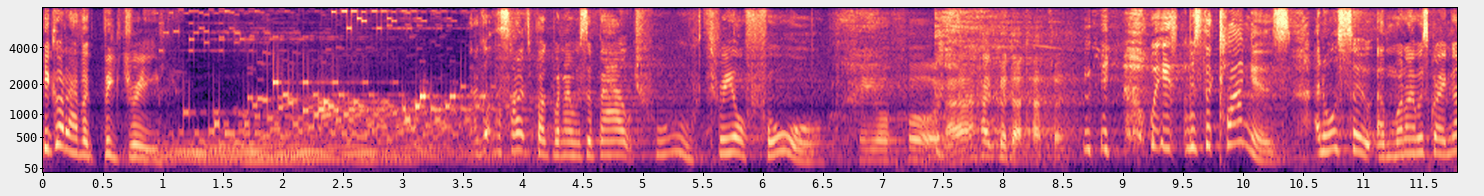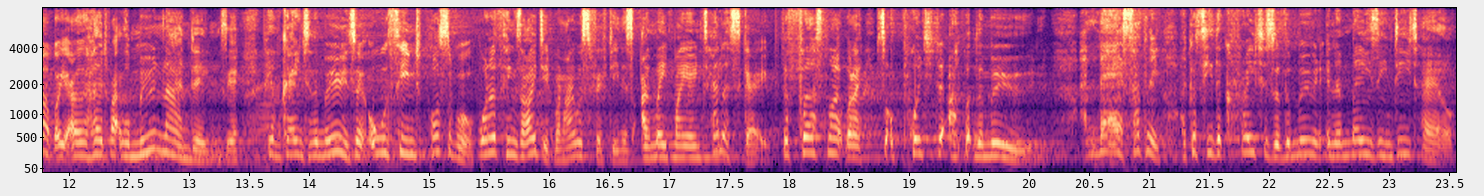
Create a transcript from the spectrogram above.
You've got to have a big dream. I got the science bug when I was about ooh, three or four. Three or four? Now, how could that happen? well, it was the clangers. And also, um, when I was growing up, I heard about the moon landings, people going to the moon, so it all seemed possible. One of the things I did when I was 15 is I made my own telescope. The first night when I sort of pointed it up at the moon, and there, suddenly, I could see the craters of the moon in amazing detail.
